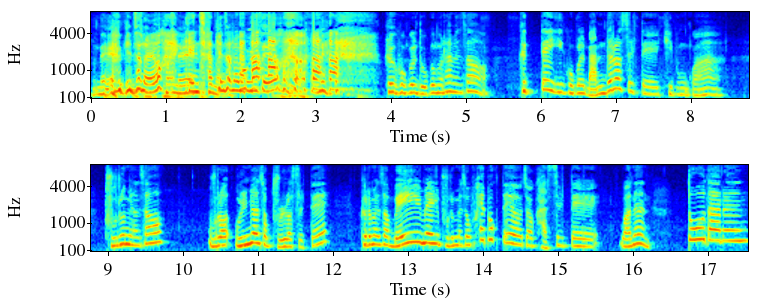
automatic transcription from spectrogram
네 괜찮아요? 네. 괜찮아요. 괜찮아 보이세요? 네. 그 곡을 녹음을 하면서 그때 이 곡을 만들었을 때의 기분과 부르면서 울어, 울면서 불렀을 때 그러면서 매일매일 부르면서 회복되어져 갔을 때와는 또 다른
